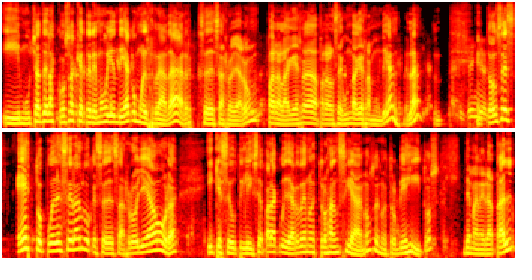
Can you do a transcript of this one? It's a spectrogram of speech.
y muchas de las cosas que tenemos hoy en día, como el radar, se desarrollaron para la guerra, para la Segunda Guerra Mundial, ¿verdad? Entonces, esto puede ser algo que se desarrolle ahora y que se utilice para cuidar de nuestros ancianos, de nuestros viejitos, de manera tal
